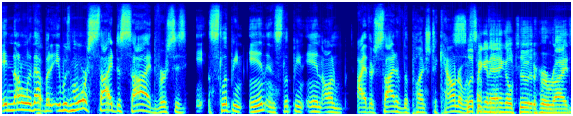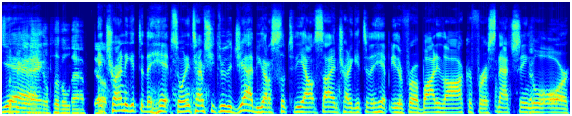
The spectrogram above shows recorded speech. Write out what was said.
and not only that, but it was more side to side versus slipping in and slipping in on either side of the punch to counter. Slipping an angle to her right, yeah. slipping an angle to the left, yep. and trying to get to the hip. So anytime she threw the jab, you got to slip to the outside and try to get to the hip, either for a body lock or for a snatch single, yep. or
